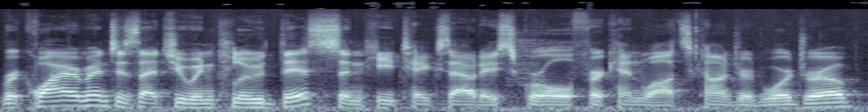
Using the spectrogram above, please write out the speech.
requirement is that you include this." And he takes out a scroll for Ken Watt's conjured wardrobe.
